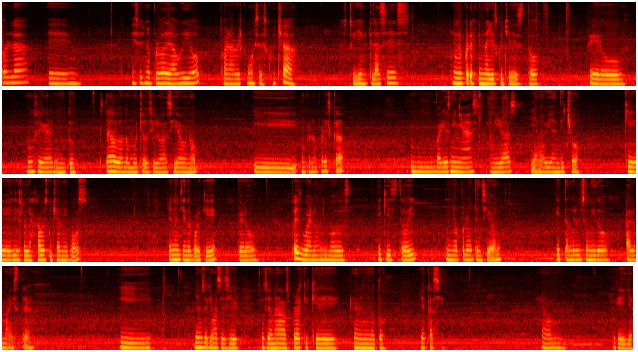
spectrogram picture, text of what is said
Hola, eh, esta es una prueba de audio para ver cómo se escucha. Estoy en clases. No creo que nadie escuche esto, pero vamos a llegar al minuto. Estaba dudando mucho si lo hacía o no. Y aunque no parezca, mm, varias niñas, amigas, ya me habían dicho que les relajaba escuchar mi voz. Yo no entiendo por qué, pero pues bueno, ni modos. Aquí estoy, no poniendo atención, quitándole el sonido a la maestra. Y yo no sé qué más decir. O sea, nada más para que quede en un minuto. Ya casi. Um, ok, ya.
